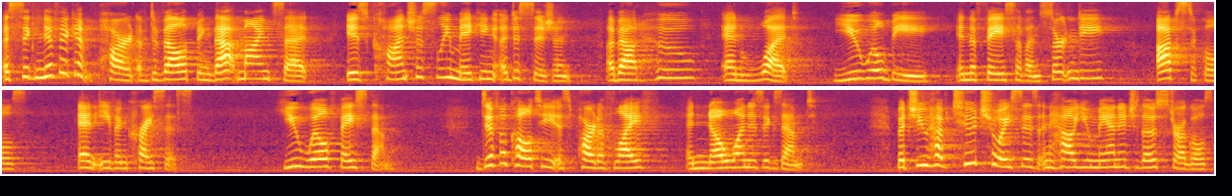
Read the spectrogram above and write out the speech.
A significant part of developing that mindset is consciously making a decision about who and what you will be in the face of uncertainty, obstacles, and even crisis. You will face them. Difficulty is part of life, and no one is exempt. But you have two choices in how you manage those struggles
